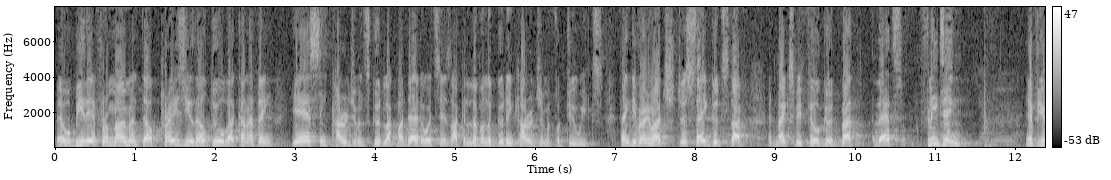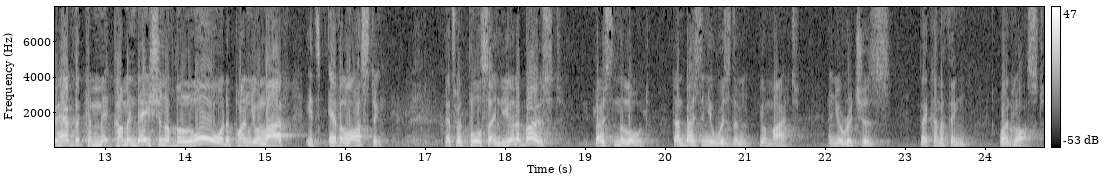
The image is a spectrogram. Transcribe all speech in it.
They will be there for a moment. They'll praise you. They'll do all that kind of thing. Yes, encouragement's good. Like my dad always says, I can live on a good encouragement for two weeks. Thank you very much. Just say good stuff. It makes me feel good. But that's fleeting. If you have the commendation of the Lord upon your life, it's everlasting. That's what Paul's saying. You're going to boast. Boast in the Lord. Don't boast in your wisdom, your might, and your riches. That kind of thing won't last.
